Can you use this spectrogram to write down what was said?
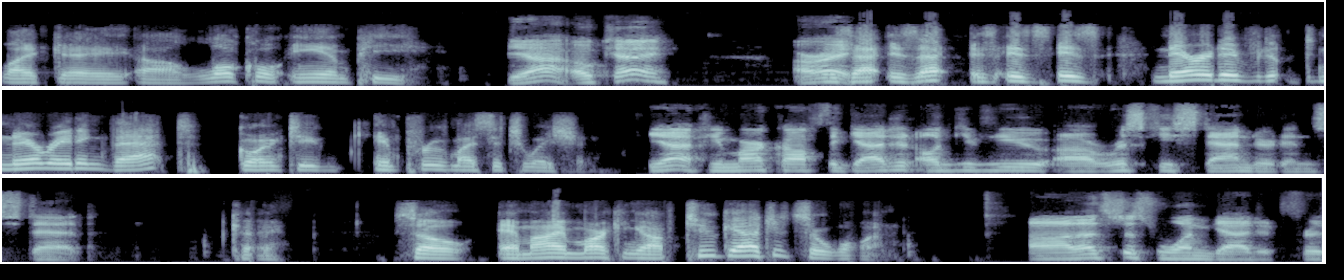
like a uh, local EMP. Yeah. Okay. All right. Is that is that is is is narrative narrating that going to improve my situation? yeah. If you mark off the gadget, I'll give you a risky standard instead. Okay. So am I marking off two gadgets or one? Uh, that's just one gadget for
